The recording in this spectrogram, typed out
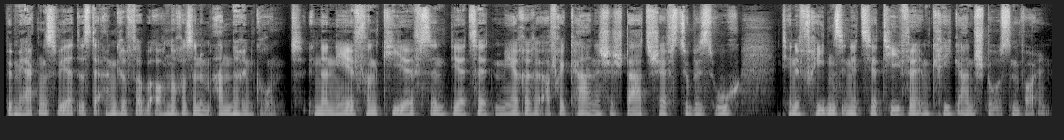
Bemerkenswert ist der Angriff aber auch noch aus einem anderen Grund. In der Nähe von Kiew sind derzeit mehrere afrikanische Staatschefs zu Besuch, die eine Friedensinitiative im Krieg anstoßen wollen.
